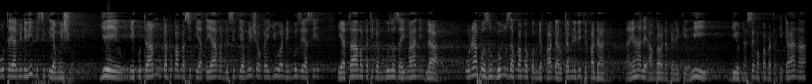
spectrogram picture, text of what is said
utaiamini vipi siku ya mwisho? Je ni kutamka tu kwamba siku ya kiyama ndio siku ya mwisho ukaijua ni nguzo ya si, ya tano katika nguzo za imani. La unapozungumza kwamba kuamini qadar utamini vipi qadari na yale ambayo yanapelekea. Hii ndiyo tunasema kwamba takikana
